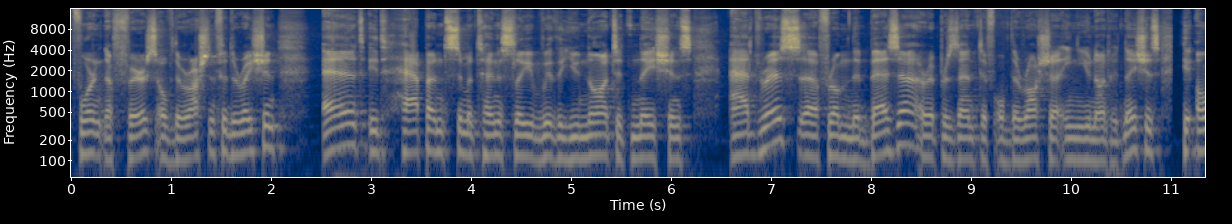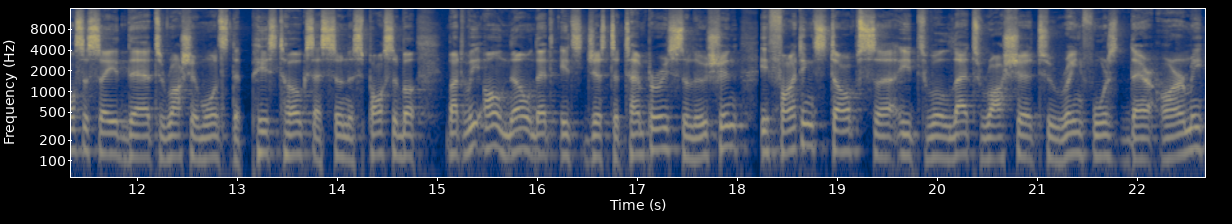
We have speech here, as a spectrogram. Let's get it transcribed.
Foreign Affairs of the Russian Federation and it happened simultaneously with the United Nations address uh, from Nebenzya, a representative of the Russia in United Nations. He also said that Russia wants the peace talks as soon as possible, but we all know that it's just a temporary solution. If fighting stops, uh, it will let Russia to reinforce their army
